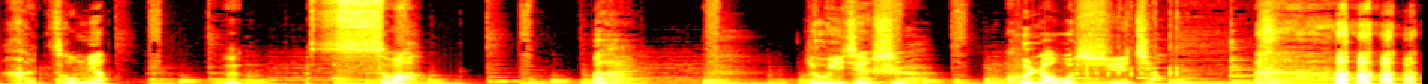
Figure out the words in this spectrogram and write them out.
很聪明？呃，什么？哎，有一件事困扰我许久。哈哈哈哈！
